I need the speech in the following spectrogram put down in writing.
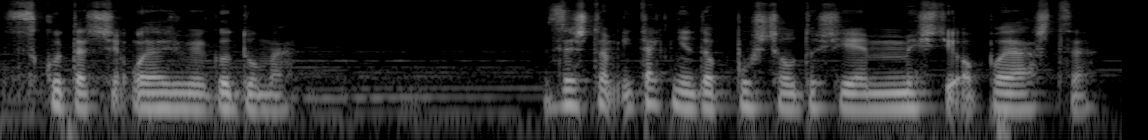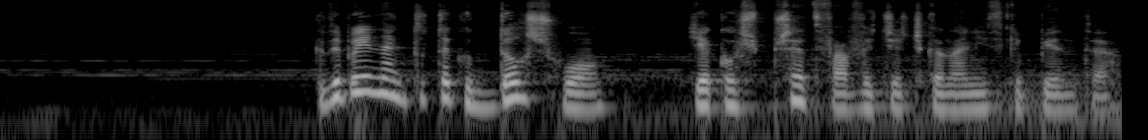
Skutecznie uraził jego dumę. Zresztą i tak nie dopuszczał do siebie myśli o porażce. Gdyby jednak do tego doszło, jakoś przetrwa wycieczka na niskie piętra.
